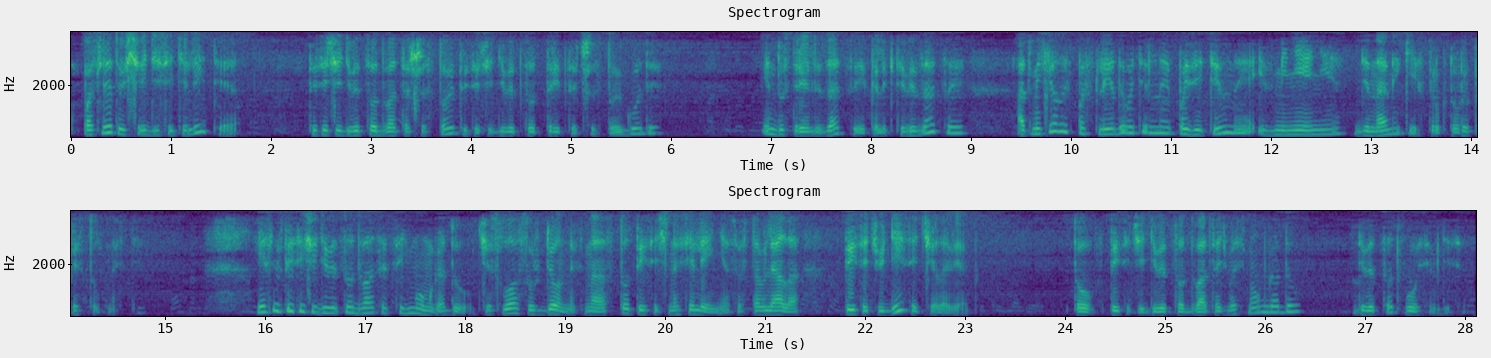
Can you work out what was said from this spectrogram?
В последующие десятилетия 1926-1936 годы индустриализации и коллективизации отмечалось последовательное позитивное изменение динамики и структуры преступности. Если в 1927 году число осужденных на 100 тысяч населения составляло 1010 человек, то в 1928 году 980.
